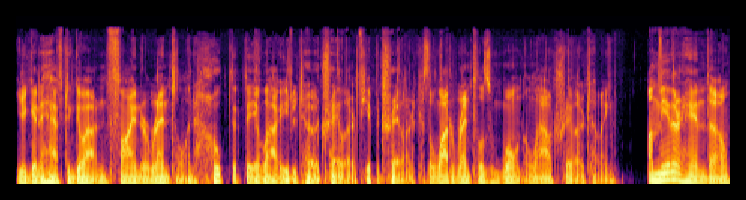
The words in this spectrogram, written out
You're going to have to go out and find a rental and hope that they allow you to tow a trailer if you have a trailer, because a lot of rentals won't allow trailer towing. On the other hand, though,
